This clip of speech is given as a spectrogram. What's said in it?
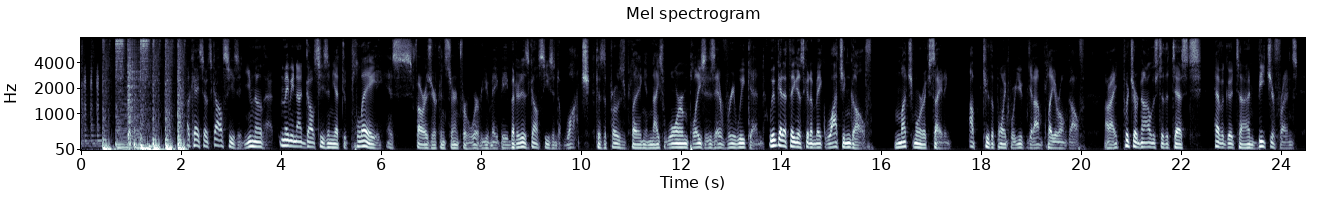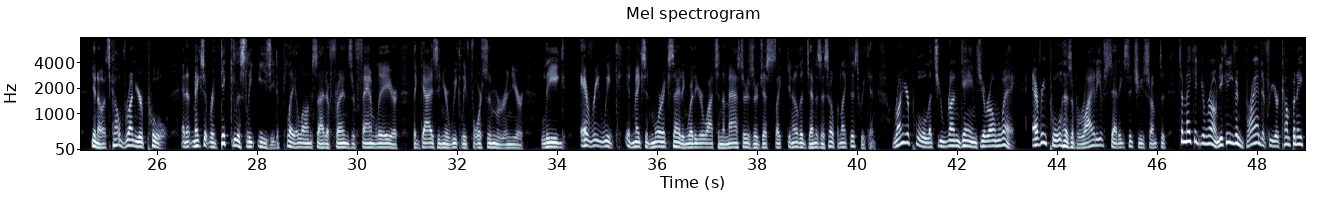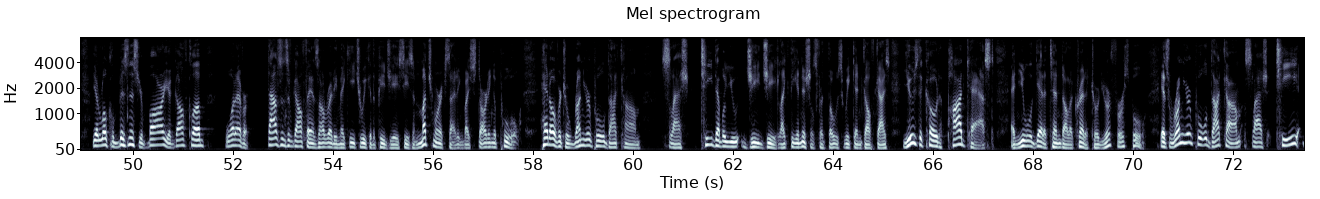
Okay, so it's golf season. You know that. Maybe not golf season yet to play as far as you're concerned for wherever you may be, but it is golf season to watch because the pros are playing in nice warm places every weekend. We've got a thing that's going to make watching golf much more exciting up to the point where you can get out and play your own golf. All right. Put your knowledge to the test. Have a good time. Beat your friends. You know, it's called Run Your Pool and it makes it ridiculously easy to play alongside of friends or family or the guys in your weekly foursome or in your league every week. It makes it more exciting whether you're watching the Masters or just like, you know, the Genesis Open like this weekend. Run Your Pool lets you run games your own way. Every pool has a variety of settings to choose from to, to make it your own. You can even brand it for your company, your local business, your bar, your golf club, whatever. Thousands of golf fans already make each week of the PGA season much more exciting by starting a pool. Head over to runyourpool.com slash TWGG, like the initials for those weekend golf guys. Use the code podcast and you will get a $10 credit toward your first pool. It's runyourpool.com slash TWGG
